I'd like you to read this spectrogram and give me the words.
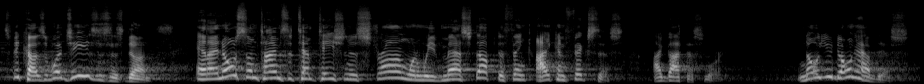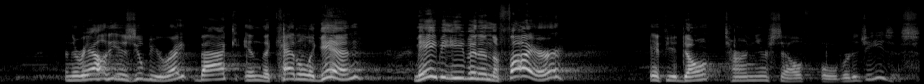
It's because of what Jesus has done. And I know sometimes the temptation is strong when we've messed up to think, I can fix this. I got this, Lord. No, you don't have this. And the reality is, you'll be right back in the kettle again, maybe even in the fire, if you don't turn yourself over to Jesus.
